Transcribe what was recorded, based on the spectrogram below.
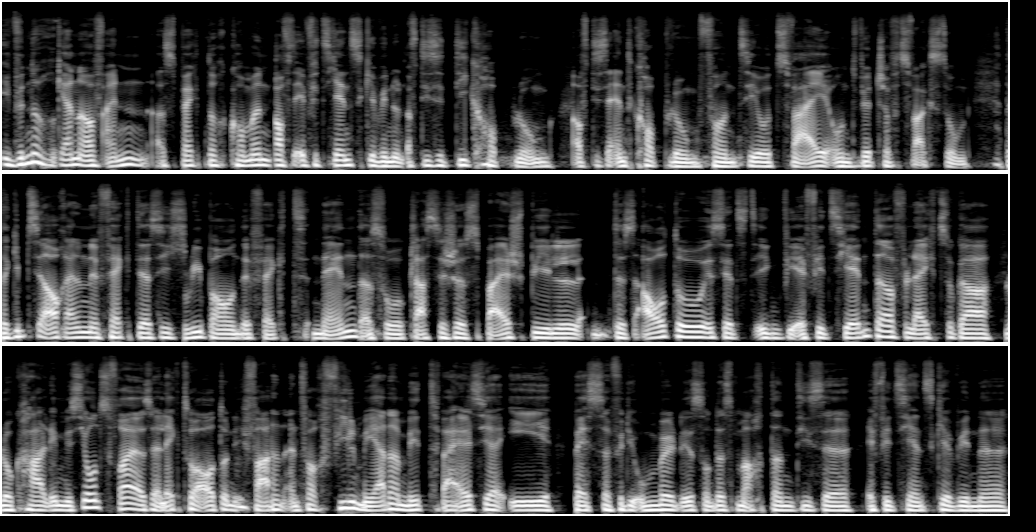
Ich würde noch gerne auf einen Aspekt noch kommen, auf die Effizienzgewinn und auf diese Dekopplung, auf diese Entkopplung von CO2 und Wirtschaftswachstum. Da gibt es ja auch einen Effekt, der sich Rebound-Effekt nennt. Also klassisches Beispiel, das Auto ist jetzt irgendwie effizienter, vielleicht sogar lokal emissionsfrei, also Elektroauto, und ich fahre dann einfach viel mehr damit, weil es ja eh besser für die Umwelt ist und das macht dann diese Effizienzgewinne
